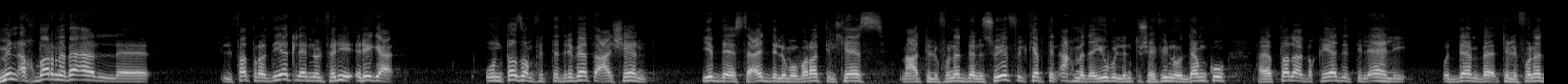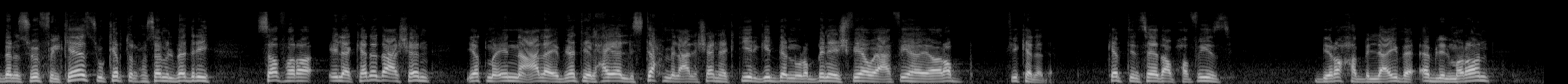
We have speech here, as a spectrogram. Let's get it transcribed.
من أخبارنا بقى ال- الفترة ديت لأنه الفريق رجع وانتظم في التدريبات عشان يبدأ يستعد لمباراة الكاس مع التليفونات بني سويف. الكابتن أحمد أيوب اللي أنتم شايفينه قدامكم هيطلع بقيادة الأهلي قدام تليفونات بني سويف في الكاس والكابتن حسام البدري سافر إلى كندا عشان يطمئن على ابنته الحقيقة اللي استحمل علشانها كتير جدا وربنا يشفيها ويعافيها يا رب في كندا. كابتن سيد عبد الحفيظ بيرحب باللعيبة قبل المران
